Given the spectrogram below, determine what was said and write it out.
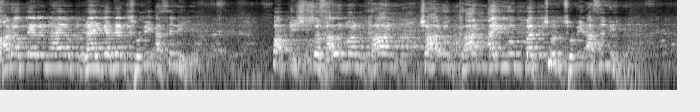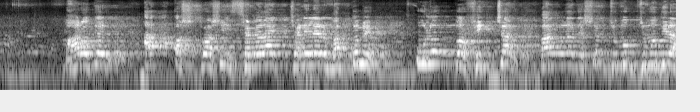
ভারতের নায়ক নায়িকাদের ছবি আসেনি। পাপিষ্ট সালমান খান, শাহরুখ খান, আইয়ুব বচ্চুর ছবি আসেনি। ভারতের অষ্টআশি স্যাটেলাইট চ্যানেলের মাধ্যমে উলঙ্গ ফিকচার বাংলাদেশের যুবক যুবতীরা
